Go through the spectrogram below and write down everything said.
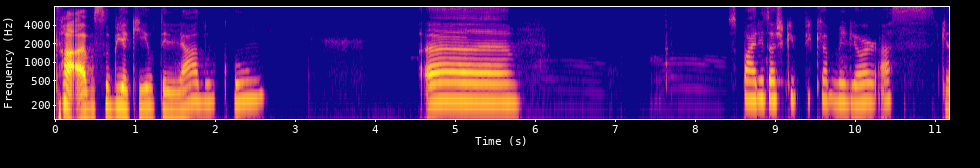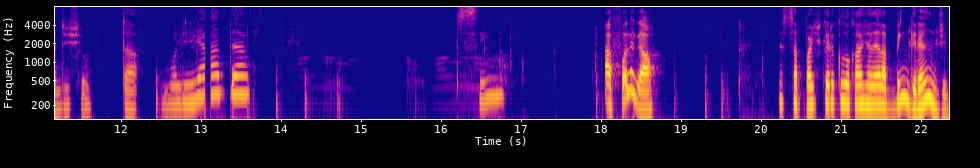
Tá, eu vou subir aqui o telhado com... Uh... Os pares acho que fica melhor assim. Deixa eu dar uma olhada. Sim. Ah, foi legal. Nessa parte eu quero colocar a janela bem grande.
